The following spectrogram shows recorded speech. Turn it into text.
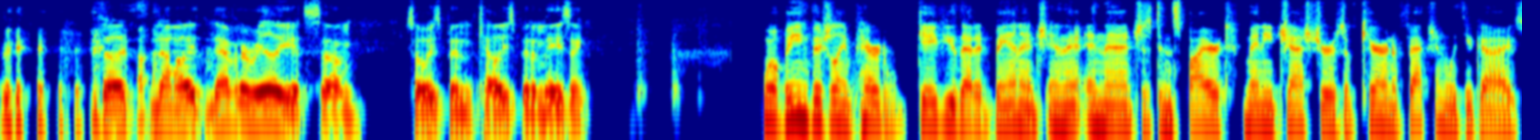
it's no, it never really. It's um, it's always been Kelly's been amazing. Well, being visually impaired gave you that advantage, and that, and that just inspired many gestures of care and affection with you guys.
